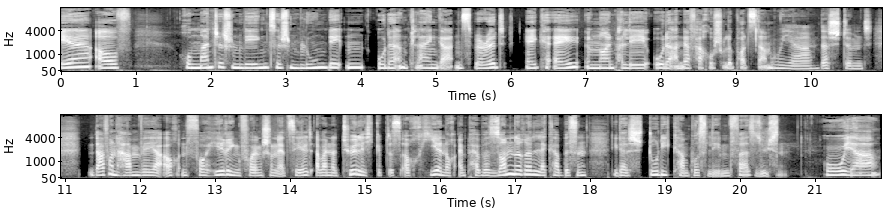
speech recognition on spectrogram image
eher auf romantischen Wegen zwischen Blumenbeeten oder im Kleingarten Spirit, aka im Neuen Palais oder an der Fachhochschule Potsdam. Oh ja, das stimmt. Davon haben wir ja auch in vorherigen Folgen schon erzählt, aber natürlich gibt es auch hier noch ein paar besondere Leckerbissen, die das Studi-Campus-Leben versüßen. Oh ja,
